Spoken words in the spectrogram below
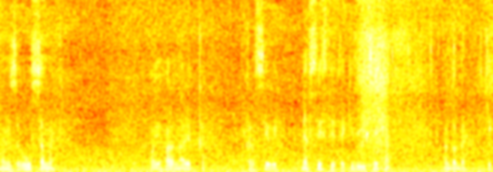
Вон з вусами. Ой, гарна рибка. Красивий. М'ясистий такий, дивіться, яка. Ну добре, втік.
